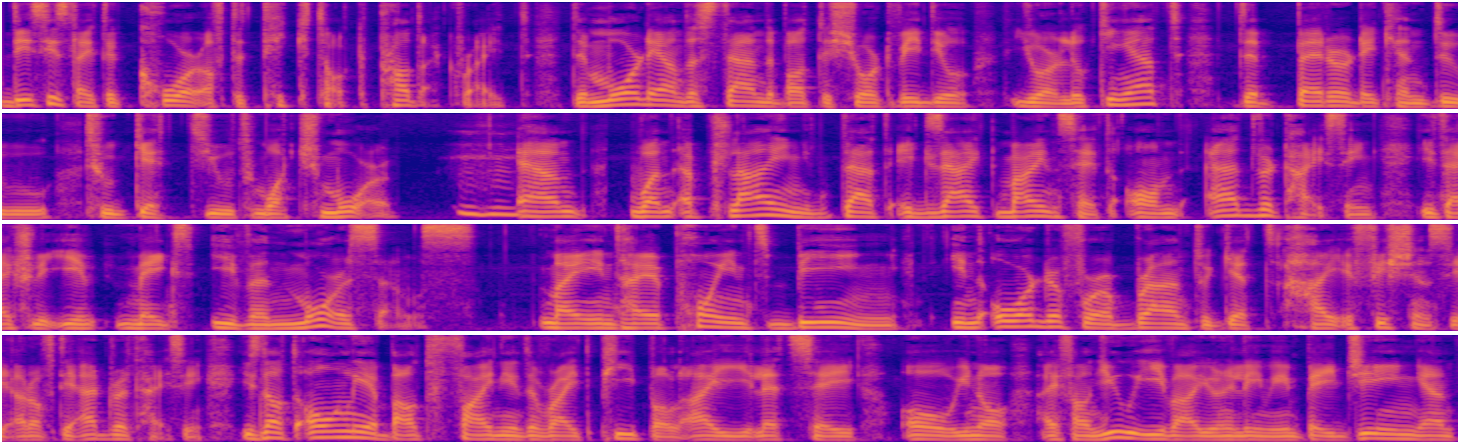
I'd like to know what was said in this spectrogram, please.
This is like the core of the TikTok product, right? The more they understand about the short video you are looking at, the better they can do to get you to watch more. Mm-hmm. And when applying that exact mindset on advertising, it actually e- makes even more sense. My entire point being, in order for a brand to get high efficiency out of the advertising, is not only about finding the right people, i.e., let's say, oh, you know, I found you, Eva, you're living in Beijing, and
